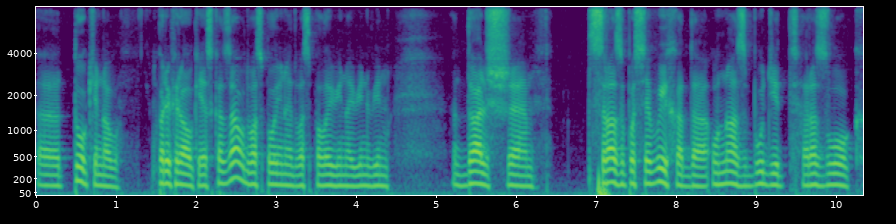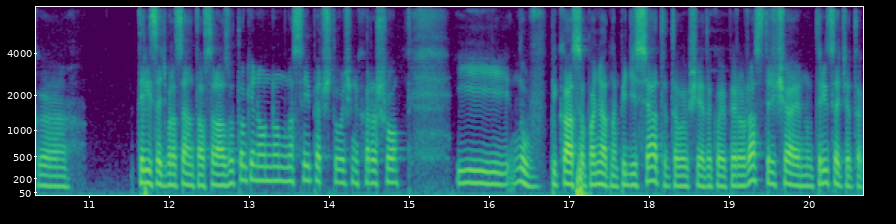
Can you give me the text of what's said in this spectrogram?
э, токенов. По рефералке я сказал, 2,5, 2,5, вин-вин. Дальше, сразу после выхода у нас будет разлог э, 30% сразу токенов нам насыпят, что очень хорошо. И, ну, в Пикассо, понятно, 50, это вообще я такое первый раз встречаю, ну, 30 это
